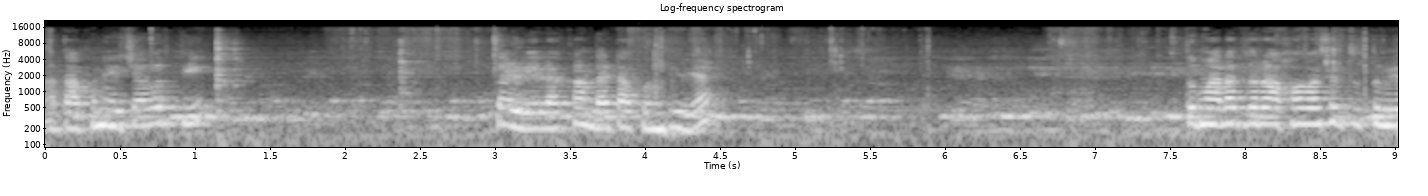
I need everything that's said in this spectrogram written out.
आता आपण ह्याच्यावरती तळलेला कांदा टाकून घेऊया. तुम्हाला जर हवा असेल तर तुम्ही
